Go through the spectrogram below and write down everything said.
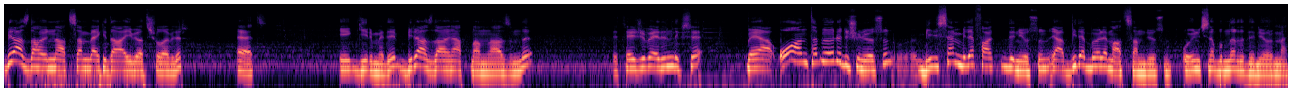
Biraz daha önüne atsam belki daha iyi bir atış olabilir. Evet. İyi girmedi. Biraz daha öne atmam lazımdı. E, tecrübe edindikçe veya o an tabii öyle düşünüyorsun. Bilsen bile farklı deniyorsun. Ya bir de böyle mi atsam diyorsun. Oyun içinde bunları da deniyorum ben.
